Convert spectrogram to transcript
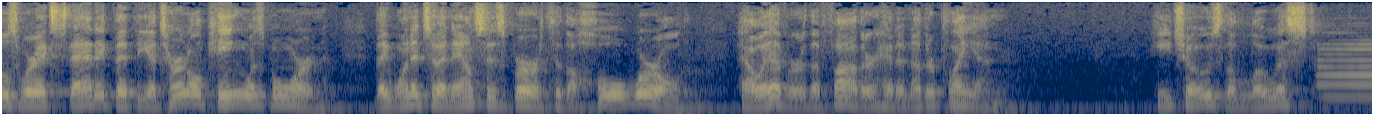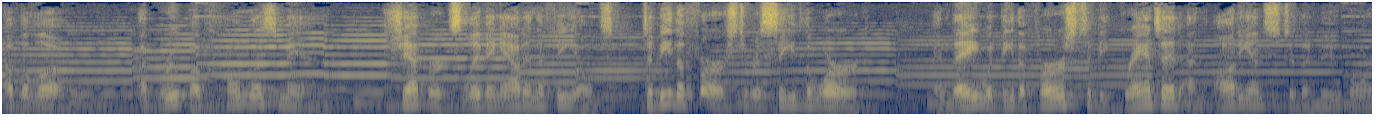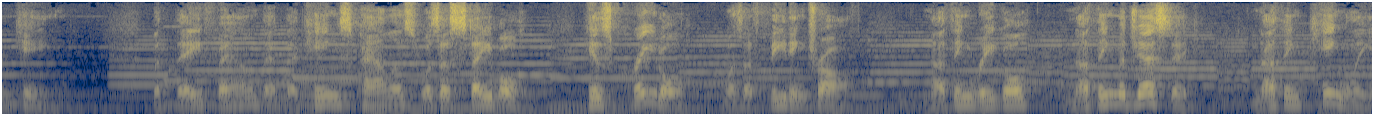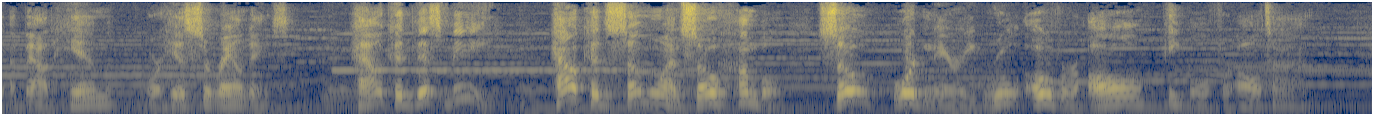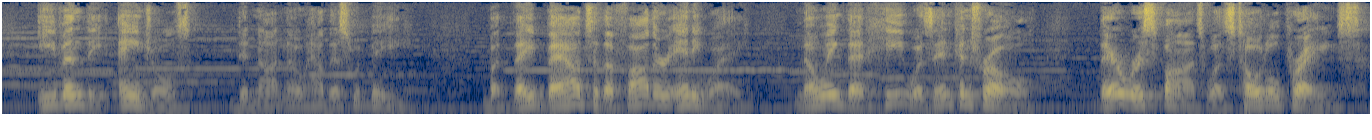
Angels were ecstatic that the eternal king was born. They wanted to announce his birth to the whole world. However, the Father had another plan. He chose the lowest of the low, a group of homeless men, shepherds living out in the fields, to be the first to receive the word. And they would be the first to be granted an audience to the newborn king. But they found that the king's palace was a stable his cradle was a feeding trough. Nothing regal, nothing majestic, nothing kingly about him or his surroundings. How could this be? How could someone so humble, so ordinary, rule over all people for all time? Even the angels did not know how this would be, but they bowed to the Father anyway knowing that he was in control, their response was total praise.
